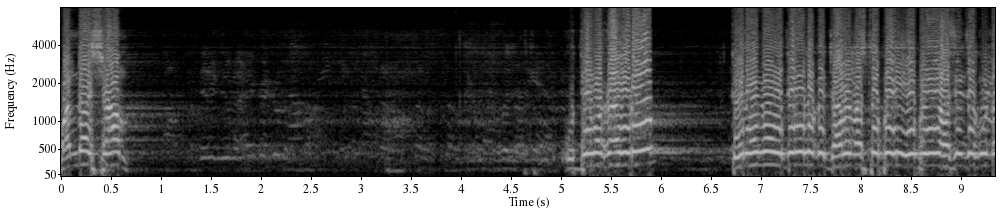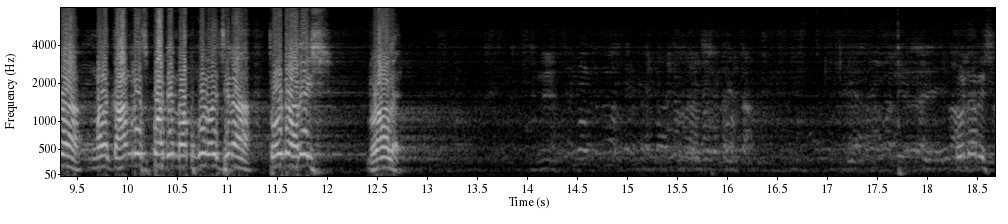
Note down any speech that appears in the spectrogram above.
మండా శ్యామ్ ఉద్యమకారుడు తెలంగాణ ఉద్యమంలో చాలా నష్టపోయి ఏ పని ఆశించకుండా మన కాంగ్రెస్ పార్టీ నమ్ముకొని వచ్చిన తోట హరీష్ రాలే. తోట హరీష్.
